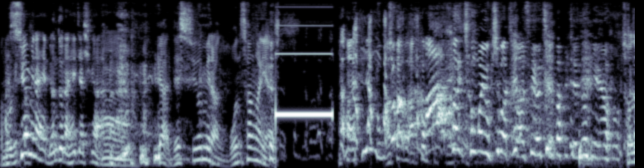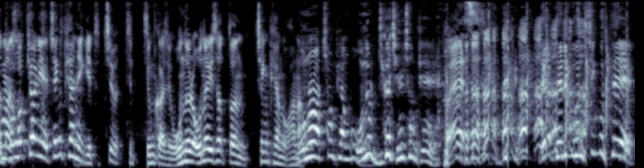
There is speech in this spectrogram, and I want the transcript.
아, 수염이나 해 면도나 해 자식아. 야 내 수염이랑 뭔 상관이야? 아니, 욕심 아까- 아까- 아 정말 욕심하지 마세요 제발 죄송해요. 잠깐만 석현이의 창피한 얘기 듣지 듣- 지금까지 오늘 오늘 있었던 창피한 거 하나. 오늘 나 창피한 거 오늘 네가 제일 창피해. 내가 데리고 온 친구인데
